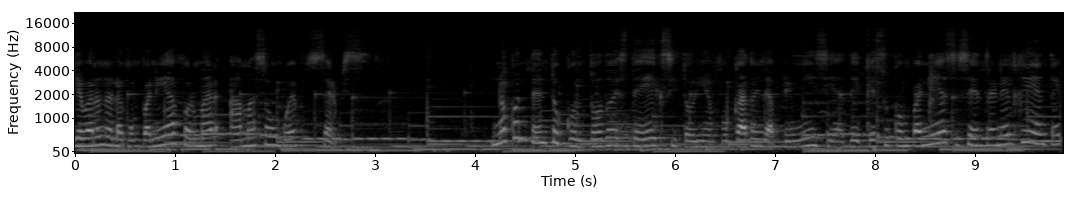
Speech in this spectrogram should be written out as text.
Llevaron a la compañía a formar Amazon Web Services. No contento con todo este éxito y enfocado en la primicia de que su compañía se centra en el cliente,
